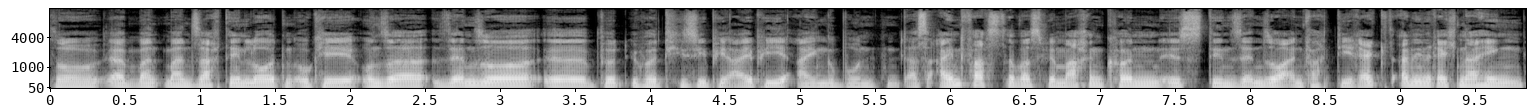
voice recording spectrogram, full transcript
so, äh, man, man sagt den Leuten, okay, unser Sensor äh, wird über TCP/IP eingebunden. Das einfachste, was wir machen können, ist den Sensor einfach direkt an den Rechner hängen.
